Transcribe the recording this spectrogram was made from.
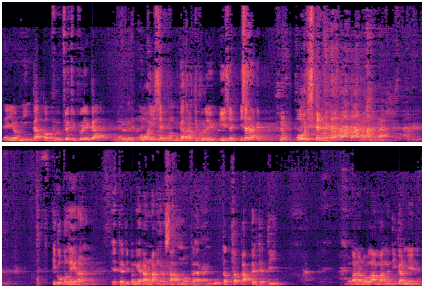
Ya yo minggat kok bojo jebule gak? Oh isen, minggat terus digoleki isen. Isen ra Oh isen. Iku pangeran. Ya jadi pangeran nak ngersakno barang itu tetep kabeh jadi Mulane ulama ngendikan ngene,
